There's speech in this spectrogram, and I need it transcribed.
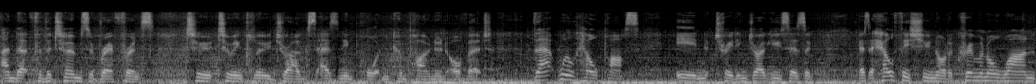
and that for the terms of reference to, to include drugs as an important component of it. That will help us in treating drug use as a as a health issue, not a criminal one.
